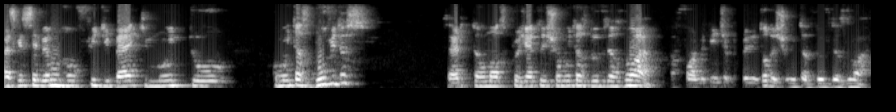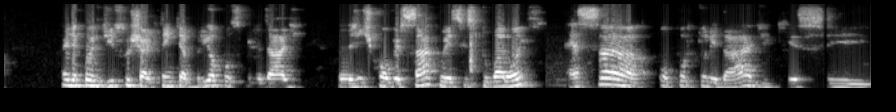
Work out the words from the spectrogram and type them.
Nós recebemos um feedback muito com muitas dúvidas, certo? Então, nosso projeto deixou muitas dúvidas no ar. A forma que a gente apresentou deixou muitas dúvidas no ar. Aí, depois disso, o Shark Tank abriu a possibilidade da gente conversar com esses tubarões. Essa oportunidade que esse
